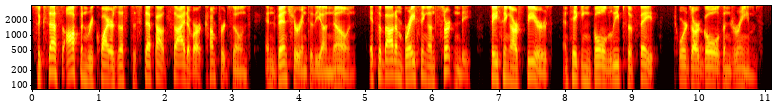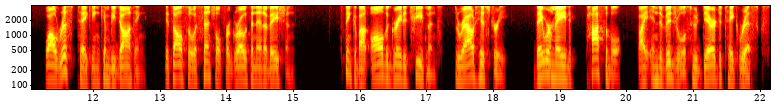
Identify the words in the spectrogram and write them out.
Success often requires us to step outside of our comfort zones and venture into the unknown. It's about embracing uncertainty, facing our fears, and taking bold leaps of faith towards our goals and dreams. While risk taking can be daunting, it's also essential for growth and innovation. Think about all the great achievements throughout history. They were made possible by individuals who dared to take risks.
